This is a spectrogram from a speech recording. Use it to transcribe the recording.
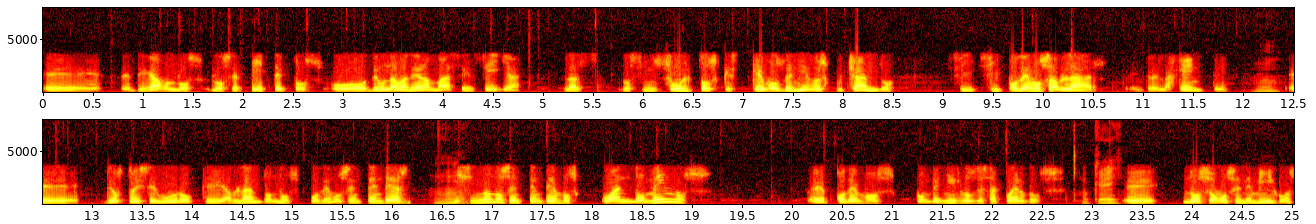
eh, digamos, los, los epítetos o de una manera más sencilla, las, los insultos que, hemos venido escuchando, si, si podemos hablar entre la gente, yo estoy seguro que hablando nos podemos entender. Y si no nos entendemos, cuando menos eh, podemos convenir los desacuerdos. Eh, no somos enemigos.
